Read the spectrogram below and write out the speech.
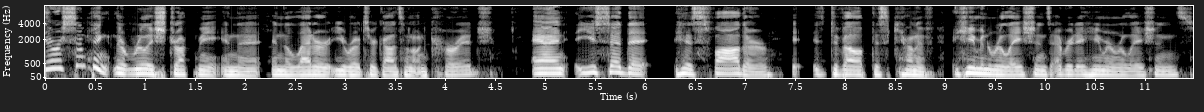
there was something that really struck me in the in the letter you wrote to your godson on courage and you said that his father has developed this kind of human relations, everyday human relations.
